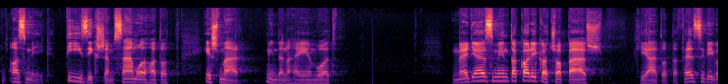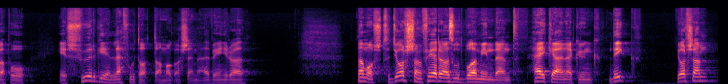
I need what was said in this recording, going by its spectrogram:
hogy az még tízig sem számolhatott, és már minden a helyén volt. Megy ez, mint a karikacsapás, kiáltotta Fezzivigapó, és fürgén lefutott a magas emelvényről. Na most, gyorsan félre az útból mindent. Hely kell nekünk. Dick, gyorsan,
